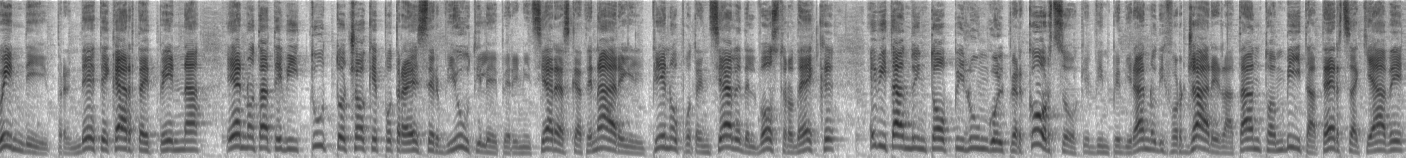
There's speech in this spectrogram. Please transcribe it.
Quindi prendete carta e penna e annotatevi tutto ciò che potrà esservi utile per iniziare a scatenare il pieno potenziale del vostro deck, evitando intoppi lungo il percorso che vi impediranno di forgiare la tanto ambita terza chiave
